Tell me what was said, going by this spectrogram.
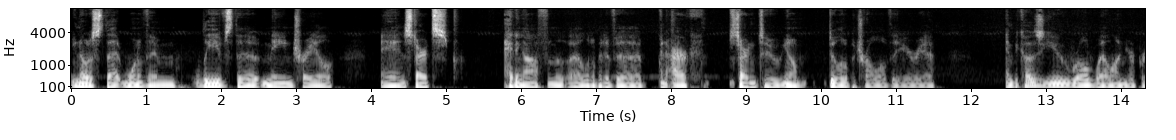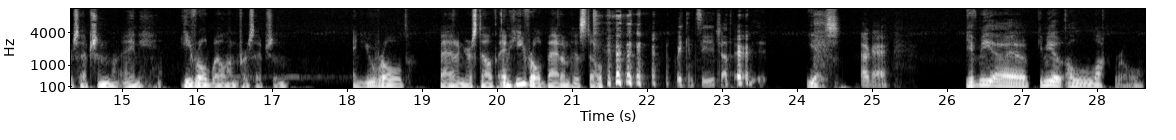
you notice that one of them leaves the main trail and starts heading off in a little bit of a, an arc, starting to, you know, do a little patrol of the area. And because you rolled well on your perception, and he, he rolled well on perception, and you rolled bad on your stealth, and he rolled bad on his stealth. we can see each other. yes. Okay. Give me a give me a, a luck roll.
